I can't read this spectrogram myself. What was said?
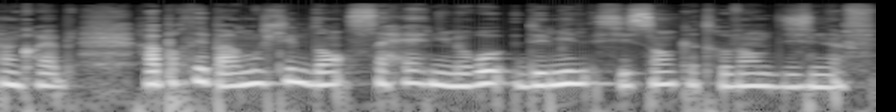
incroyable. Rapporté par Muslim dans Sahih numéro 2699.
